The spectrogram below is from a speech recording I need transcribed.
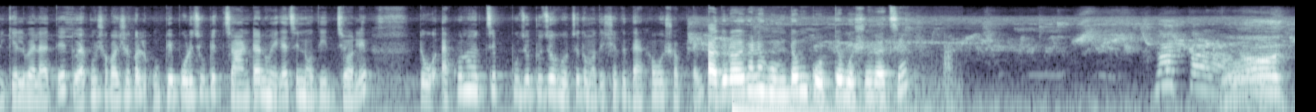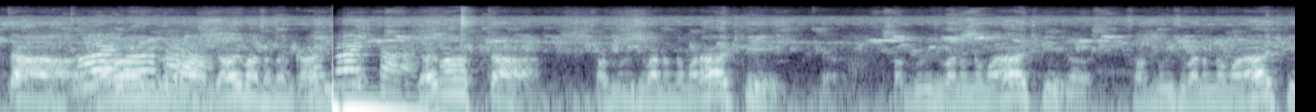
বিকেলবেলাতে। তো এখন সকাল সকাল উঠে পড়েছে উঠে চান টান হয়ে গেছে নদীর জলে। তো এখন হচ্ছে পুজো টুজো হচ্ছে তোমাদের সাথে দেখাবো সবটাই। দাদুরাও এখানে হোমটোম করতে বসে গেছে। জয় মা জয় মাতা সদ্গুরু শিবানন্দ মহারাজ কি? সদ্গুরু শিবানন্দ মহারাজ কি? সদ্গুরু শিবানন্দ মহারাজ কি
